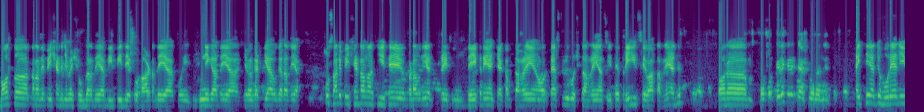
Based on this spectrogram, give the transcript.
ਬਹੁਤ ਤਰ੍ਹਾਂ ਦੇ ਪੇਸ਼ੈਂਟ ਜਿਵੇਂ ਸ਼ੂਗਰ ਦੇ ਆ ਬੀਪੀ ਦੇ ਕੋਈ ਹਾਰਟ ਦੇ ਆ, ਕੋਈ ਨਿਗਾ ਦੇ ਆ, ਜਿਵੇਂ ਗਠੀਆ ਵਗੈਰਾ ਦੇ ਆ। ਉਹ ਸਾਰੇ ਪੇਸ਼ੈਂਟਾਂ ਦਾ ਅਸੀਂ ਇੱਥੇ ਬੜਾ ਵਧੀਆ ਟ੍ਰੀਟ ਦੇਖ ਰਹੇ ਹਾਂ ਚੈੱਕਅਪ ਕਰ ਰਹੇ ਹਾਂ ਔਰ ਟੈਸਟ ਵੀ ਕੁਝ ਕਰ ਰਹੇ ਹਾਂ ਅਸੀਂ ਇੱਥੇ ਫ੍ਰੀ ਸੇਵਾ ਕਰ ਰਹੇ ਹਾਂ ਅੱਜ। ਔਰ ਕਿਹੜੇ ਕਿਹੜੇ ਟੈਸਟ ਹੋ ਰਹੇ ਨੇ? ਇੱਥੇ ਅੱਜ ਹੋ ਰਿਹਾ ਜੀ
